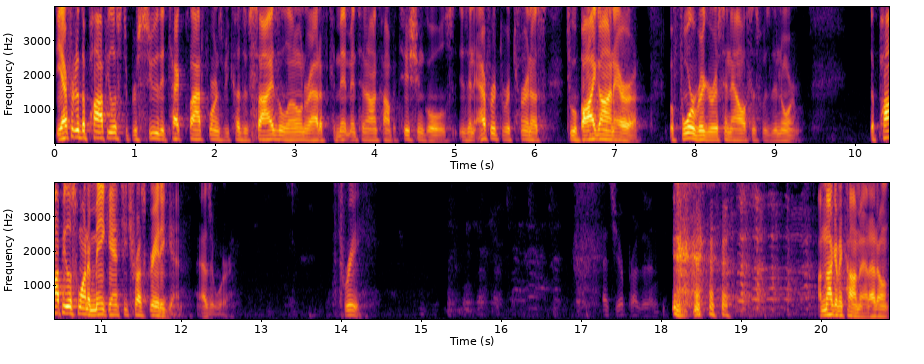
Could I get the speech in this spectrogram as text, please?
The effort of the populace to pursue the tech platforms because of size alone or out of commitment to non competition goals is an effort to return us to a bygone era before rigorous analysis was the norm. The populace want to make antitrust great again, as it were. Three. That's your president. I'm not going to comment. I don't,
